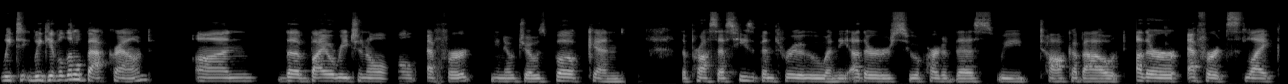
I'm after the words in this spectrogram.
We, t- we give a little background on the bioregional effort, you know, Joe's book and the process he's been through and the others who are part of this. We talk about other efforts like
